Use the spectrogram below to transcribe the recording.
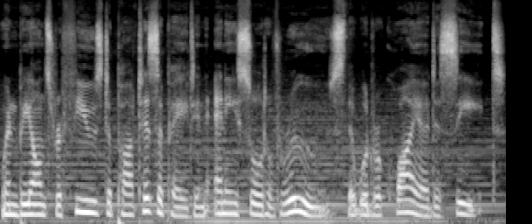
when Beyonce refused to participate in any sort of ruse that would require deceit.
